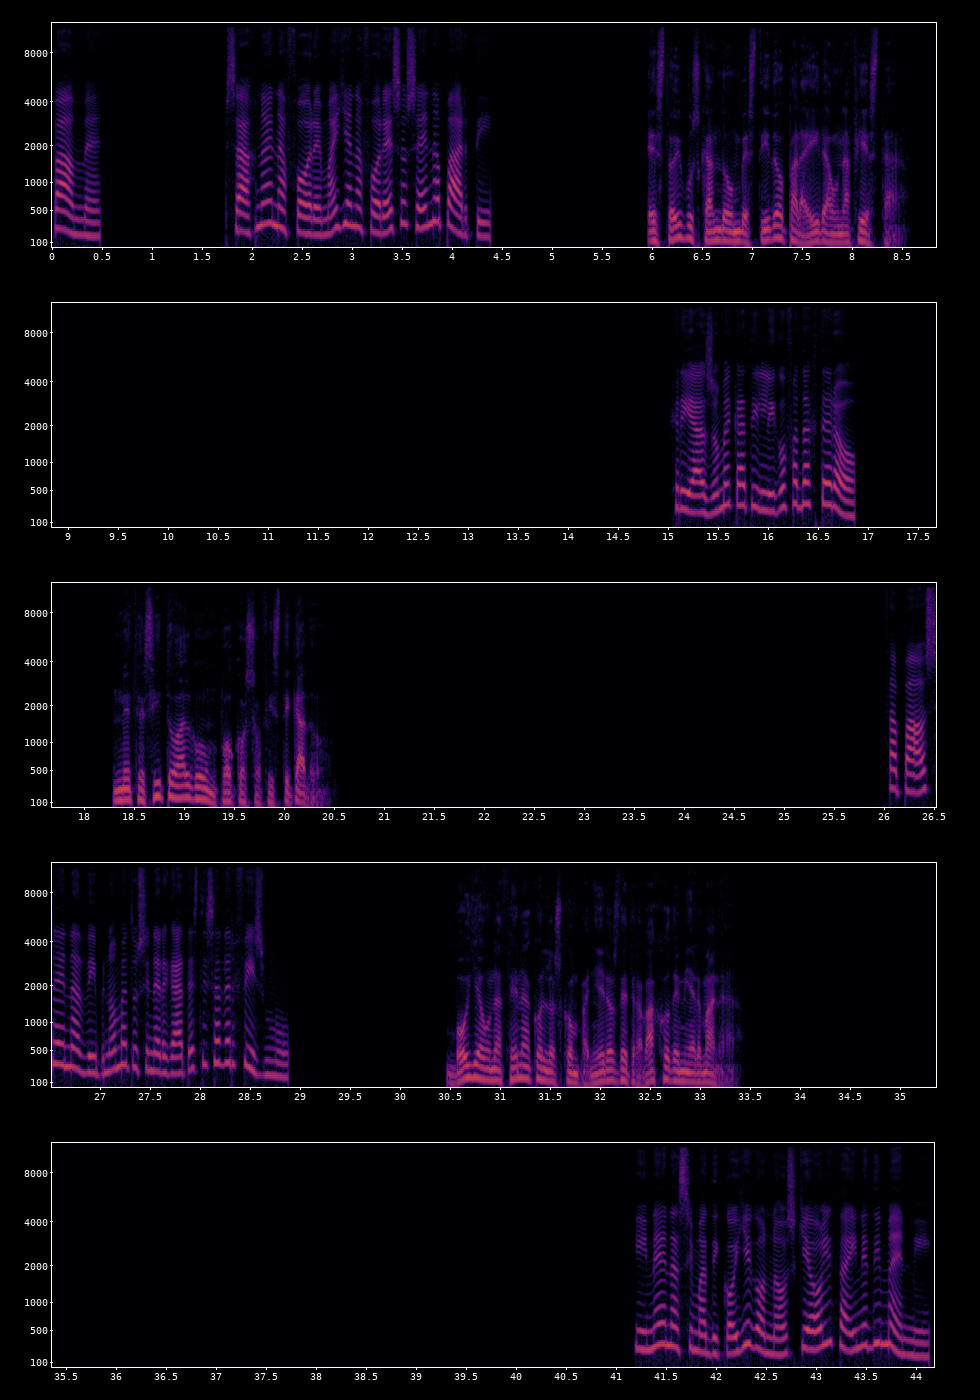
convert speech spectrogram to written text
Πάμε. Ψάχνω ένα φόρεμα για να φορέσω σε ένα πάρτι. Estoy buscando un vestido para ir a una fiesta. Χρειάζομαι κάτι λίγο φανταχτερό. Necesito algo un poco sofisticado. Θα πάω σε ένα δείπνο με τους συνεργάτες της αδερφής μου. Voy a una cena con los compañeros de trabajo de mi hermana. Είναι ένα σημαντικό γεγονός και όλοι θα είναι ντυμένοι.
